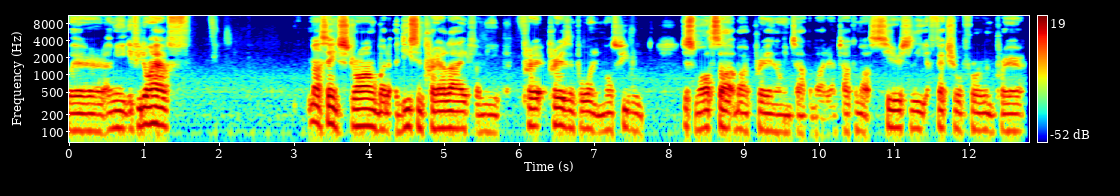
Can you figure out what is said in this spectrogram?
Where I mean, if you don't have, I'm not saying strong, but a decent prayer life. I mean, prayer, prayer is important. Most people just waltz out about prayer and don't even talk about it. I'm talking about seriously effectual fervent prayer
